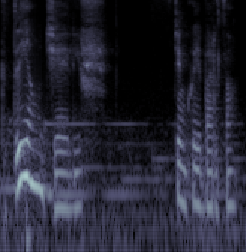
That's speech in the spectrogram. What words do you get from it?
gdy ją dzielisz. Dziękuję bardzo.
